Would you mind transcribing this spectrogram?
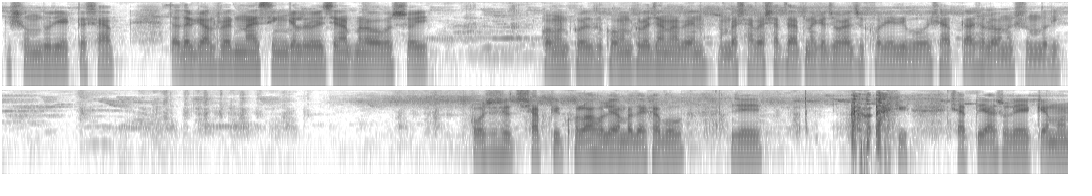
কি সুন্দরী একটা সাপ। তাদের গার্লফ্রেন্ড নাই সিঙ্গেল রয়েছেন আপনারা অবশ্যই কমেন্ট করে কমেন্ট করে জানাবেন। আমরা সাপের সাথে আপনাকে যোগাযোগ করিয়ে দিব ওই সাপটা আসলে অনেক সুন্দরী। অবশেষে সাপটি খোলা হলে আমরা দেখাবো যে সাপটি আসলে কেমন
